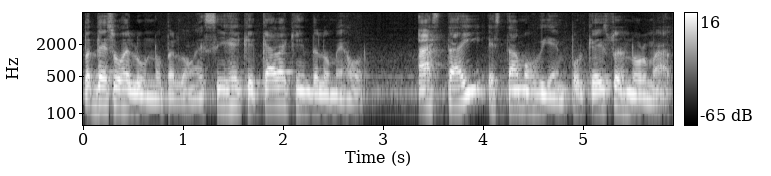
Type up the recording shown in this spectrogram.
de sus alumnos, perdón, exige que cada quien dé lo mejor. Hasta ahí estamos bien, porque eso es normal.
